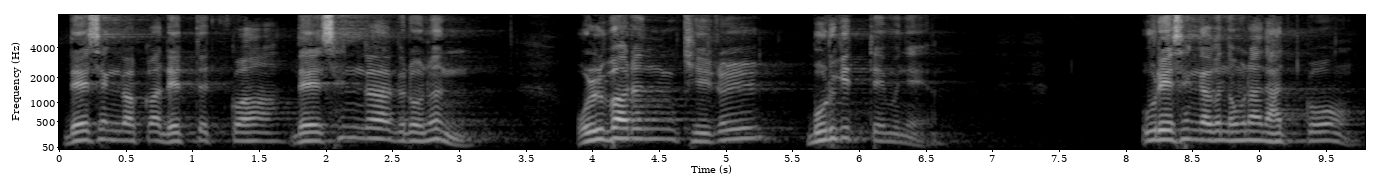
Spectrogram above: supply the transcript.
내 생각과 내 뜻과 내 생각으로는 올바른 길을 모르기 때문이에요. 우리의 생각은 너무나 낮고,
